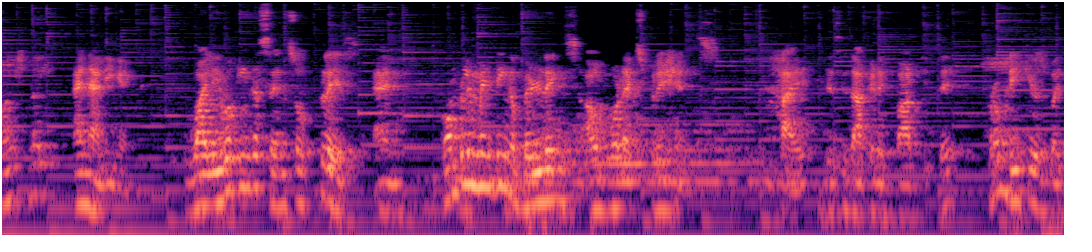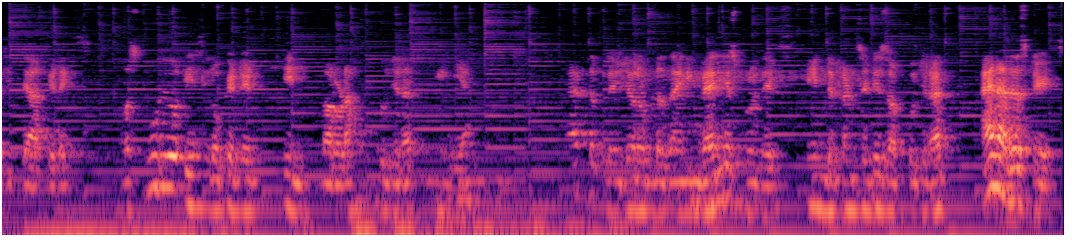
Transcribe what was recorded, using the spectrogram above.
functional and elegant, while evoking a sense of place and complementing a building's outward expressions. Hi, this is architect Parth Chitte from DKOs by Chitte Architects. Our studio is located in Baroda, Gujarat, India. I had the pleasure of designing various projects in different cities of Gujarat and other states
